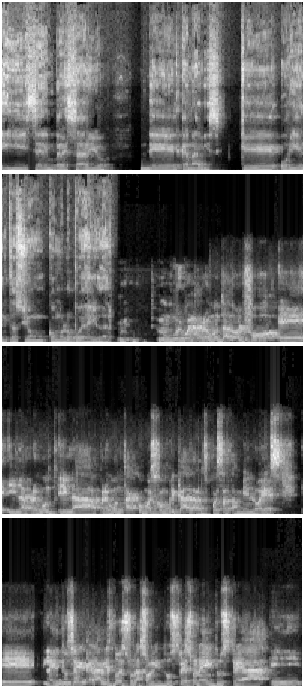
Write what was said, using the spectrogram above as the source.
y ser empresario del cannabis? ¿Qué orientación, cómo lo puedes ayudar? Muy buena pregunta, Adolfo. Eh, y, la pregunta, y la pregunta, como es complicada, la respuesta también lo es. Eh, la industria del cannabis no es una sola industria, es una industria eh,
